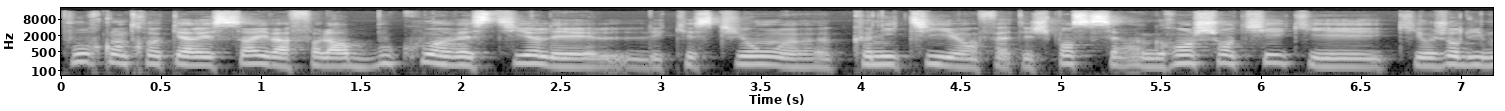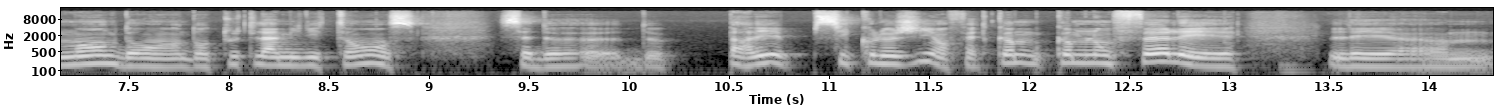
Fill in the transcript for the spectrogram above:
pour contrecarrer ça, il va falloir beaucoup investir les, questions euh, cognitives, en fait. Et je pense que c'est un grand chantier qui, qui aujourd'hui manque dans, toute la militance, c'est de, parler psychologie en fait, comme, comme l'ont fait les, les, euh,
